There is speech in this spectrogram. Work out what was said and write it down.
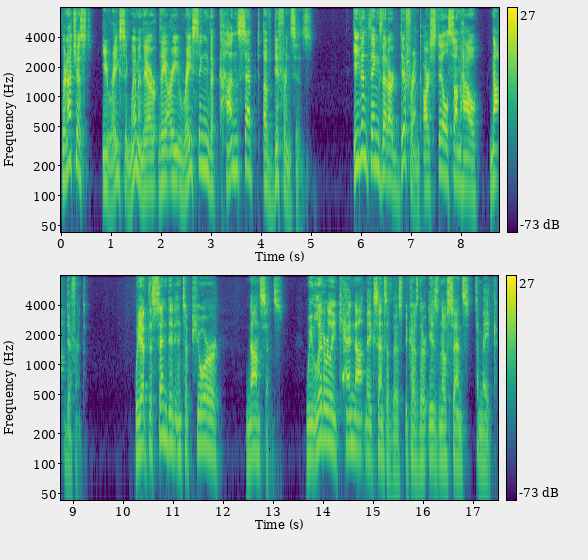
They're not just erasing women, they are, they are erasing the concept of differences. Even things that are different are still somehow not different. We have descended into pure nonsense. We literally cannot make sense of this because there is no sense to make.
